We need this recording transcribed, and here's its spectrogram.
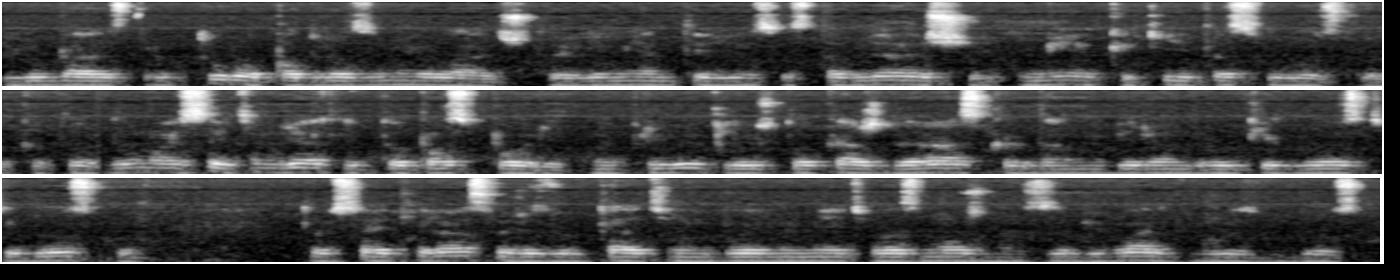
Любая структура подразумевает, что элементы ее составляющие имеют какие-то свойства, которые, думаю, с этим вряд ли кто поспорит. Мы привыкли, что каждый раз, когда мы берем в руки гвоздь и доску, то всякий раз в результате мы будем иметь возможность забивать гвоздь в доску,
